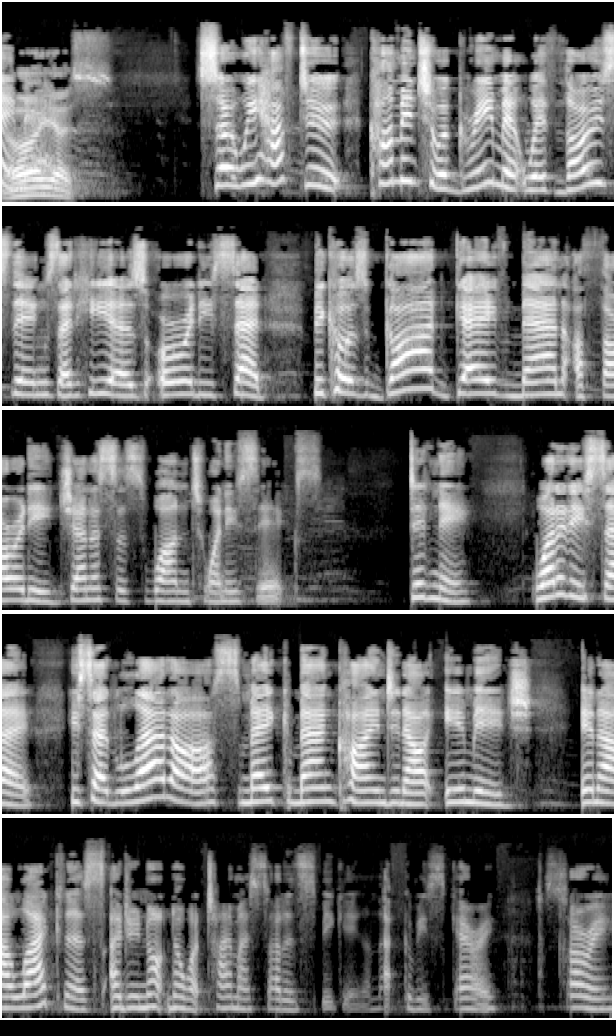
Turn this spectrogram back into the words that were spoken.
plan. Oh, yes. So we have to come into agreement with those things that he has already said because God gave man authority Genesis 1:26. Didn't he? What did he say? He said, "Let us make mankind in our image, in our likeness." I do not know what time I started speaking and that could be scary. Sorry.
